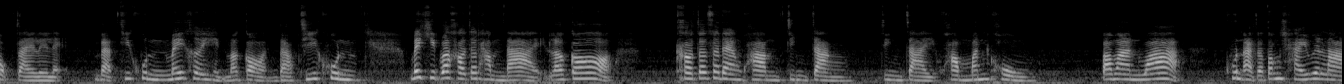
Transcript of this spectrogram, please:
ตกใจเลยแหละ แบบที่คุณไม่เคยเห็นมาก่อน แบบที่คุณไม่คิดว่าเขาจะทำได้ แล้วก็เขาจะแสดงความจริงจัง จริงใจ ความมั่นคง ประมาณว่าคุณอาจจะต้องใช้เวลา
